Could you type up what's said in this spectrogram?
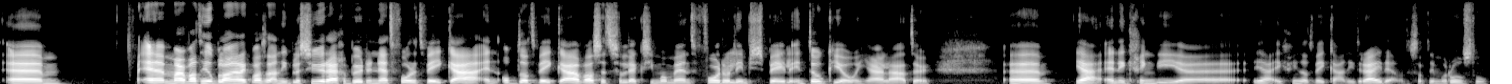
Ehm, eh, maar wat heel belangrijk was aan die blessure, hij gebeurde net voor het WK. En op dat WK was het selectiemoment voor de Olympische Spelen in Tokio een jaar later. Ehm, ja, en ik ging, die, eh, ja, ik ging dat WK niet rijden, want ik zat in mijn rolstoel.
